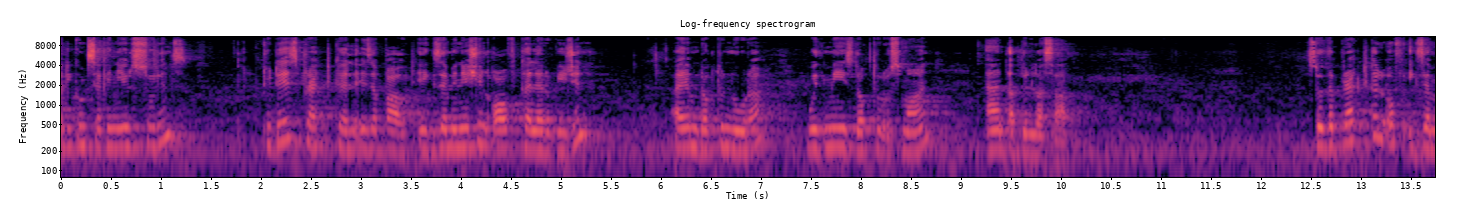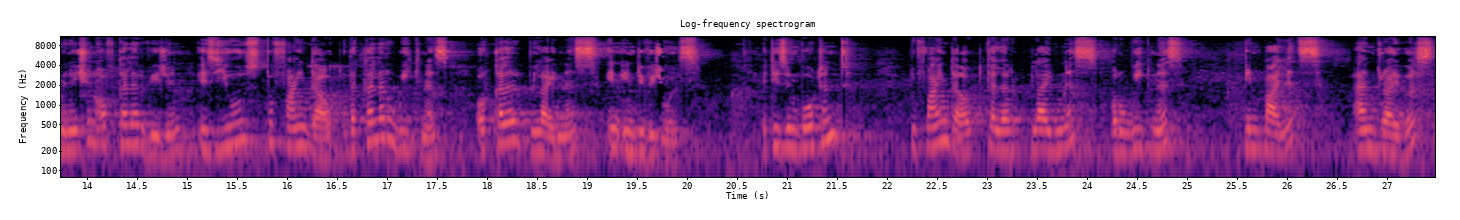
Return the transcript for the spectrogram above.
alaikum second year students. Today's practical is about examination of color vision. I am Dr. Noora. With me is Dr. Usman and Abdullah Saab. So the practical of examination of color vision is used to find out the color weakness or color blindness in individuals. It is important to find out color blindness or weakness in pilots and drivers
